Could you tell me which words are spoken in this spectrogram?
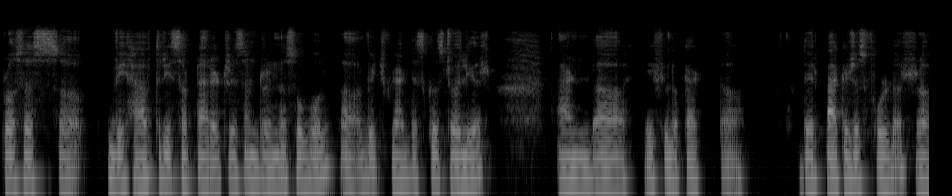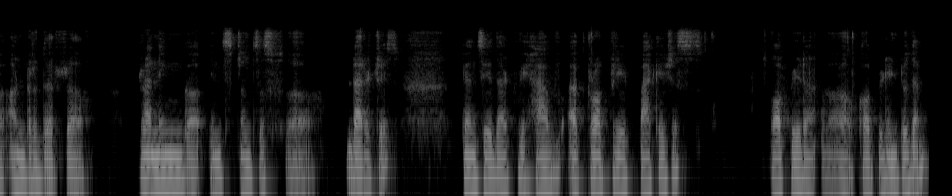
process, we have three subdirectories under NSO uh, which we had discussed earlier. And if you look at their packages folder under their running instances directories, you can see that we have appropriate packages copied uh, copied into them.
